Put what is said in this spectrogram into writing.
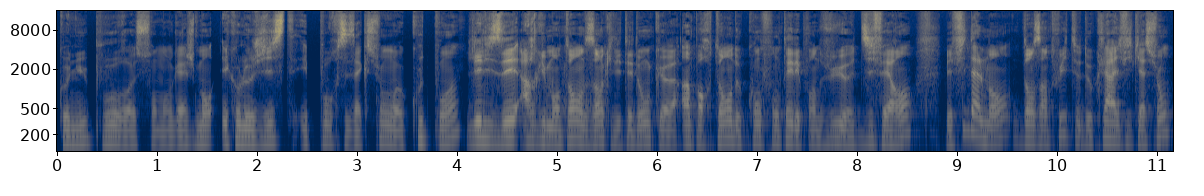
connu pour son engagement écologiste et pour ses actions coup de poing. L'Élysée argumente en disant qu'il était donc euh, important de confronter des points de vue euh, différents. Mais finalement, dans un tweet de clarification,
